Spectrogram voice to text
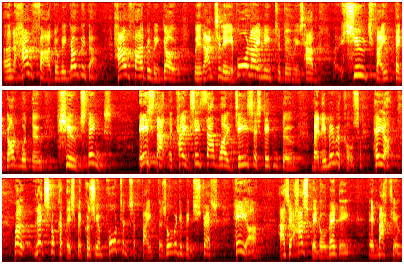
And how far do we go with that? How far do we go with actually, if all I need to do is have huge faith, then God would do huge things? Is that the case? Is that why Jesus didn't do many miracles here? Well, let's look at this because the importance of faith has already been stressed here, as it has been already in Matthew. It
